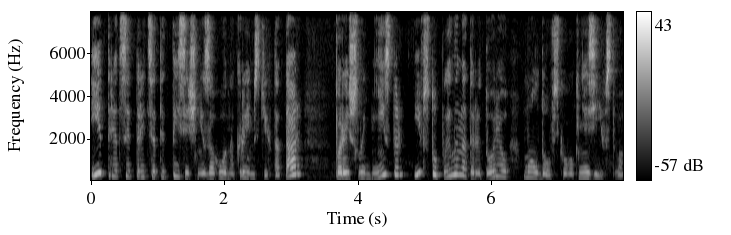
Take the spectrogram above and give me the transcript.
і 30-тисячні загони кримських татар перейшли Дністер і вступили на територію Молдовського князівства.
